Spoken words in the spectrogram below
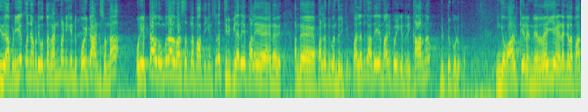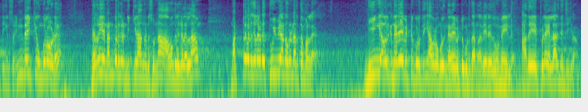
இது அப்படியே கொஞ்சம் அப்படி ஒருத்தர் ரன் பண்ணிக்கிட்டு போயிட்டான்னு சொன்னா ஒரு எட்டாவது ஒன்பதாவது வருஷத்துல பாத்தீங்கன்னு சொன்னா திருப்பி அதே பழைய என்ன அந்த பள்ளத்துக்கு வந்திருக்கும். பள்ளத்துக்கு அதே மாதிரி போய்கிட்டு காரணம் விட்டு கொடுப்போம் நீங்க வாழ்க்கையில நிறைய இடங்களை பார்த்தீங்கன்னு சொன்னால் இன்றைக்கு உங்களோட நிறைய நண்பர்கள் நிற்கிறாங்கன்னு சொன்னா அவர்கள் எல்லாம் மற்றவர்களை விட தூய்மையானவர்கள் அர்த்தம் அல்ல. நீங்க அவருக்கு நிறைய விட்டு கொடுத்தீங்க அவர் உங்களுக்கு நிறைய விட்டு கொடுத்தாரு வேற எதுவுமே இல்லை. அதே பிள்ளை எல்லாரும் செஞ்சுக்கிறாங்க.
